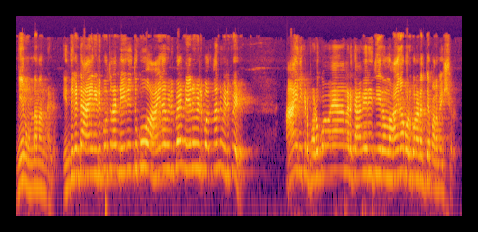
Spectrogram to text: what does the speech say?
నేను ఉండనన్నాడు. ఎందుకంటే ఆయన వెళ్ళిపోతున్నాడు నేను ఎందుకు ఆయన వెళ్ళిపోయాడు నేను వెళ్ళిపోతున్నాను వెళ్ళిపోయాడు. ఆయన ఇక్కడ పడుకోవా అన్నాడు కావేరీ తీరంలో. ఆయన పడుకున్నాడు అంతే పరమేశ్వరుడు.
